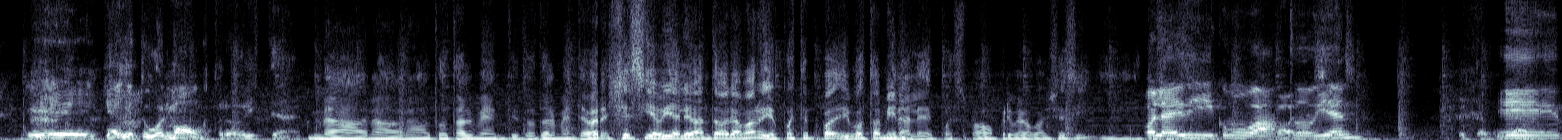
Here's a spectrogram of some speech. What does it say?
eh, que ahí estuvo el monstruo, ¿viste? No, no, no, totalmente, totalmente. A ver, Jessy había levantado la mano y después y vos también, Ale, después. Vamos primero con Jessy. Hola, Eddie, ¿cómo va? ¿Todo bien? Espectacular. Eh,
